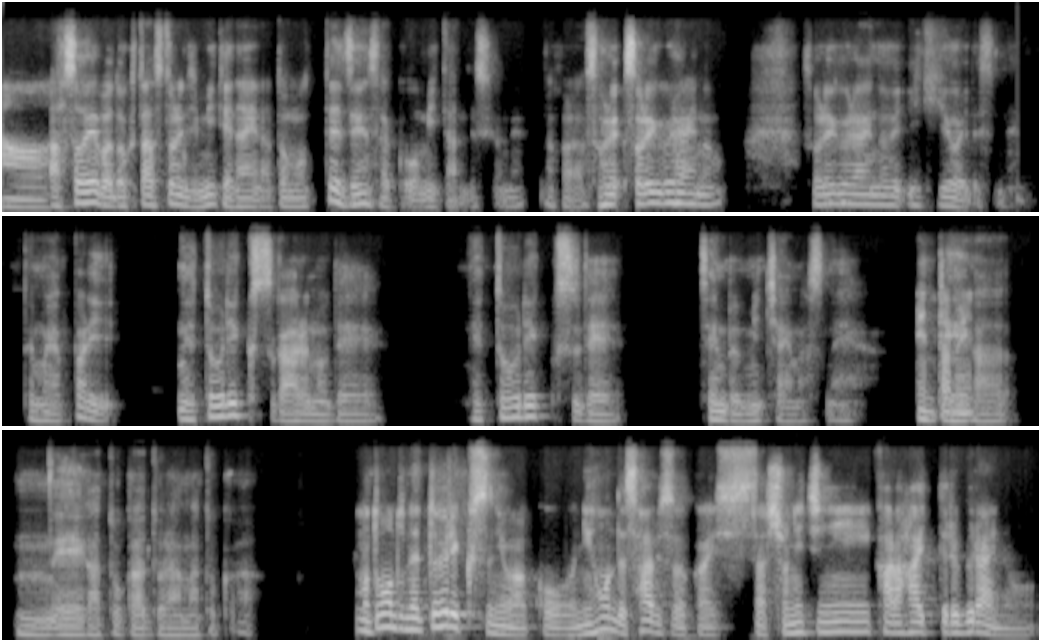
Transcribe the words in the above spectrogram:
ああ、そういえばドクター・ストレンジ見てないなと思って前作を見たんですよね。だからそれ、それぐらいの、それぐらいの勢いですね。でもやっぱり、ネットフリックスがあるので、ネットフリックスで全部見ちゃいますね。エンタメ映。画、うん、映画とかドラマとか。もともとネットフリックスにはこう日本でサービスを開始した初日にから入ってるぐらいの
